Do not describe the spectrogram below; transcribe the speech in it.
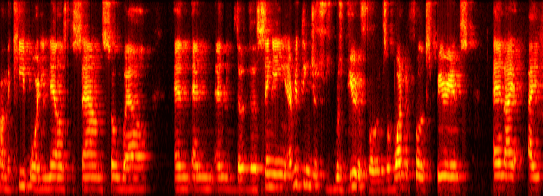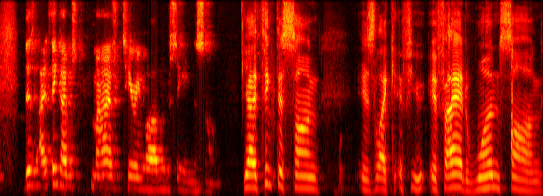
on the keyboard, he nails the sound so well, and and and the the singing, everything just was beautiful. It was a wonderful experience, and I I this I think I was my eyes were tearing while we were singing the song. Yeah, I think this song is like if you if I had one song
